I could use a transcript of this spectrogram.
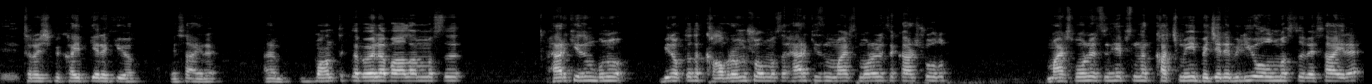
e, trajik bir kayıp gerekiyor vesaire. Hani mantıkla böyle bağlanması, herkesin bunu bir noktada kavramış olması, herkesin Miles Morales'e karşı olup Miles Morales'in hepsinden kaçmayı becerebiliyor olması vesaire.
